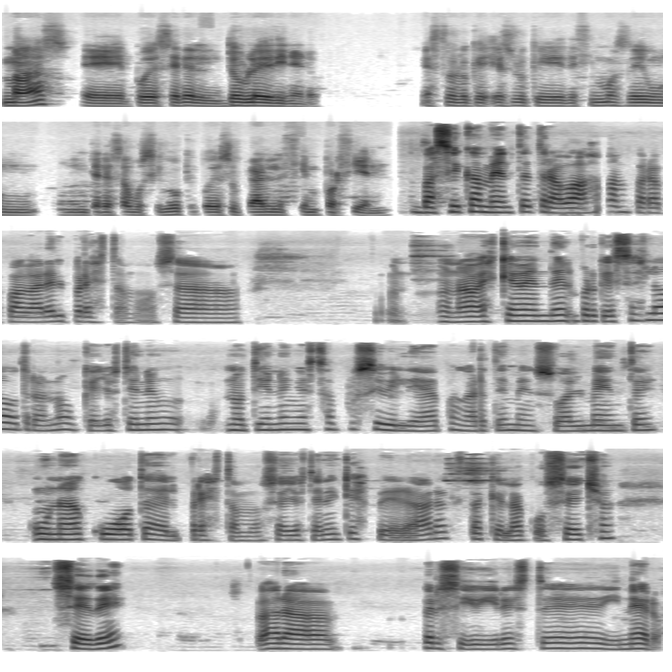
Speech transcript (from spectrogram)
más eh, puede ser el doble de dinero. Esto es lo que, es lo que decimos de un, interés abusivo que puede superar el 100%. Básicamente trabajan para pagar el préstamo, o sea, una vez que venden, porque esa es la otra, ¿no? Que ellos tienen, no tienen esta posibilidad de pagarte mensualmente una cuota del préstamo, o sea, ellos tienen que esperar hasta que la cosecha se dé para percibir este dinero.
